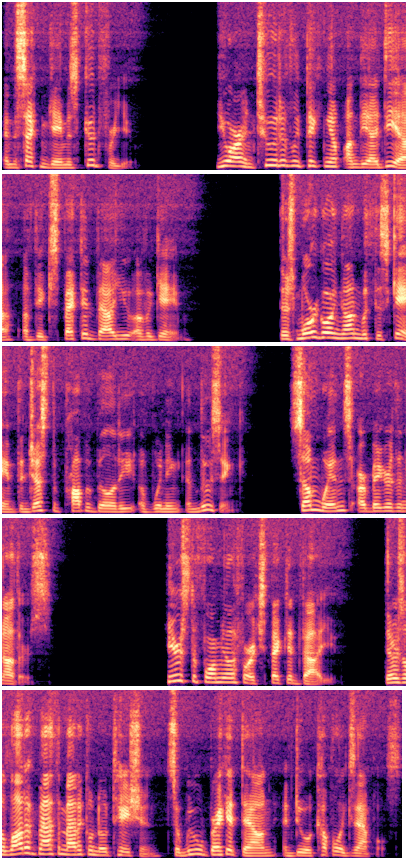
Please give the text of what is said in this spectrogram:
and the second game is good for you. You are intuitively picking up on the idea of the expected value of a game. There's more going on with this game than just the probability of winning and losing. Some wins are bigger than others. Here's the formula for expected value. There's a lot of mathematical notation, so we will break it down and do a couple examples.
